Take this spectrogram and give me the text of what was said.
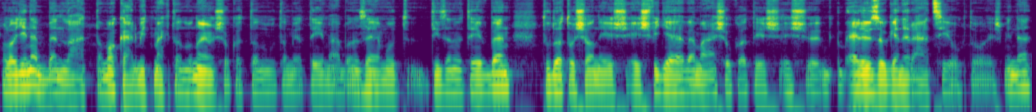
valahogy én ebben láttam, akármit megtanul, nagyon sokat tanultam a témában az elmúlt 15 évben, tudatosan és, és figyelve másokat, és, és előző generációktól, és minden,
